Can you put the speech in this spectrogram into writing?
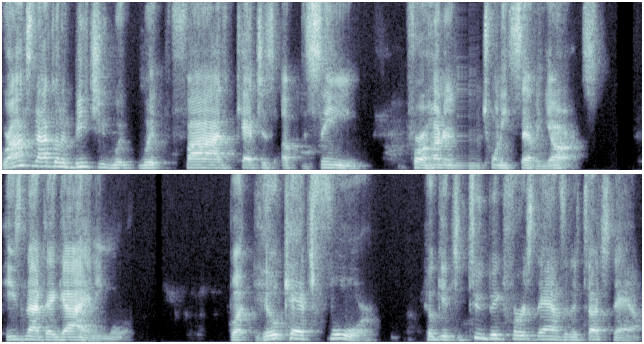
Gronk's not going to beat you with, with five catches up the seam for 127 yards. He's not that guy anymore. But he'll catch four. He'll get you two big first downs and a touchdown,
